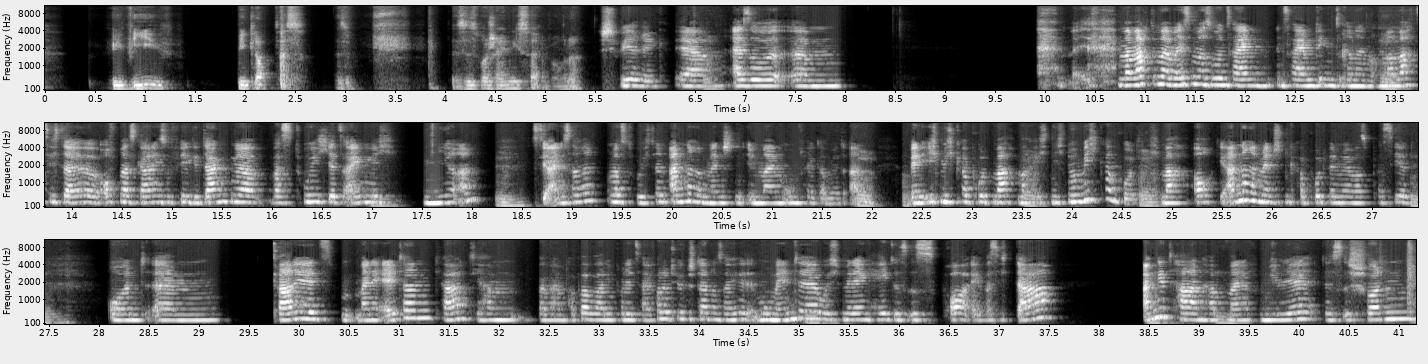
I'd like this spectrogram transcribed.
Wie, wie, wie klappt das? Also, das ist wahrscheinlich so einfach, oder? Schwierig, ja. Ja. Also ähm, man macht immer, man ist immer so in seinem, in seinem Ding drinnen und Ja. man macht sich da oftmals gar nicht so viel Gedanken, was tue ich jetzt eigentlich mir an? Mhm. Das ist die eine Sache. Und was tue ich denn anderen Menschen in meinem Umfeld damit an? Ja. Wenn ich mich kaputt mache, mache Ja. ich nicht nur mich kaputt. Ich mache auch die anderen Menschen kaputt, wenn mir was passiert. Mhm. Und ähm, gerade jetzt meine Eltern, klar, die haben, bei meinem Papa war die Polizei vor der Tür gestanden und solche Momente, Mhm. wo ich mir denke, hey, das ist, boah, ey, was ich da angetan habe Mhm. meiner Familie, das ist schon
